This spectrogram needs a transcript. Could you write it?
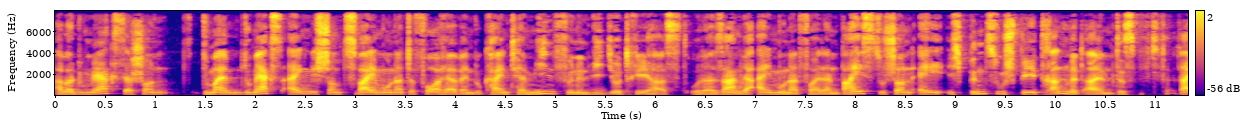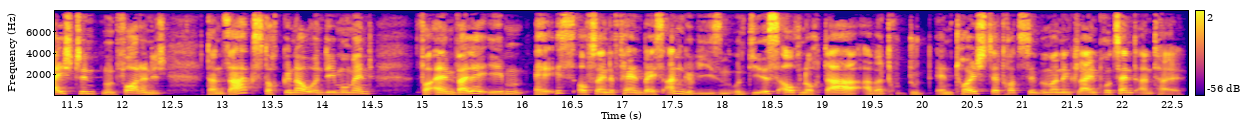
Aber du merkst ja schon, du, mein, du merkst eigentlich schon zwei Monate vorher, wenn du keinen Termin für einen Videodreh hast, oder sagen wir einen Monat vorher, dann weißt du schon, ey, ich bin zu spät dran mit allem, das reicht hinten und vorne nicht. Dann sag's doch genau in dem Moment, vor allem, weil er eben, er ist auf seine Fanbase angewiesen und die ist auch noch da, aber du enttäuschst ja trotzdem immer einen kleinen Prozentanteil.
